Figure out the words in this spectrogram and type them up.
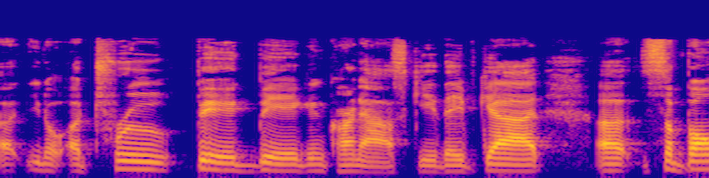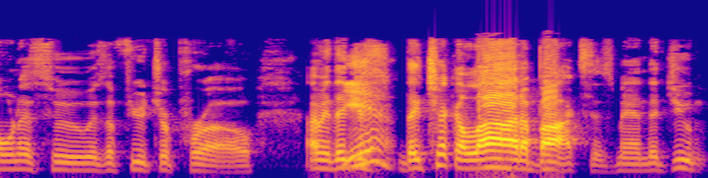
uh, you know a true big, big in Karnowski. They've got uh, Sabonis, who is a future pro. I mean, they yeah. just they check a lot of boxes, man. That you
